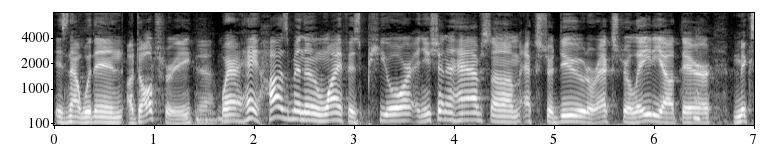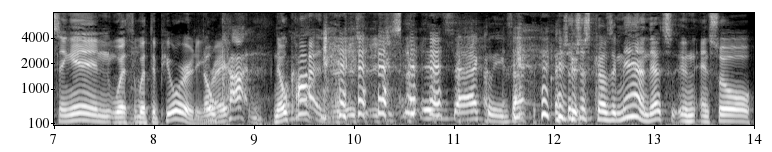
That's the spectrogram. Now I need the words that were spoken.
is now within adultery, where mm-hmm. hey, husband and wife is pure, and you shouldn't have some extra dude or extra lady out there mixing in with with the purity. No right? cotton. No cotton. It's- it's just- exactly, exactly. So it just goes like, man, that's and, and so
